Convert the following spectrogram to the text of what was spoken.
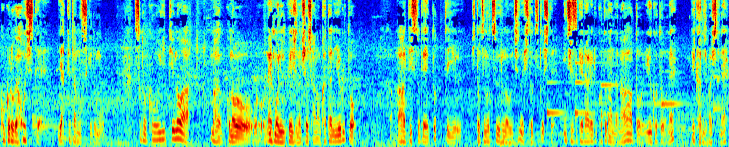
心が欲してやってたんですけども、その行為っていうのは、まあ、このね、モーニングページの著者の方によると、アーティストデートっていう一つのツールのうちの一つとして位置づけられることなんだなということをね、感じましたね。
